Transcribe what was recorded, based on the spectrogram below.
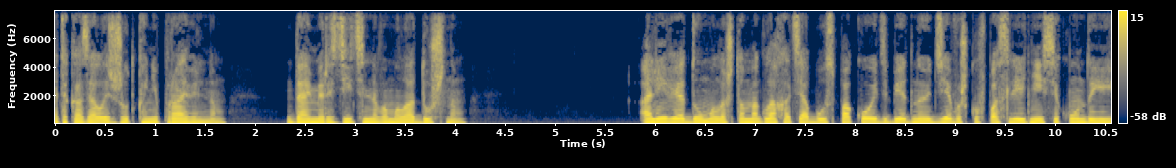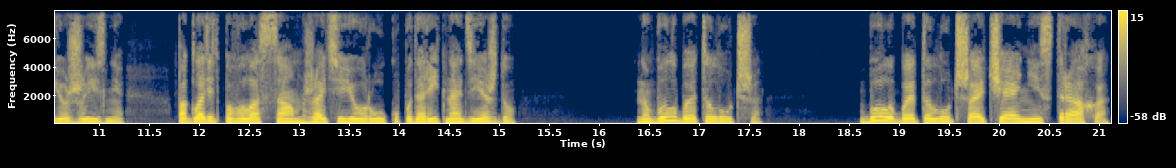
Это казалось жутко неправильным, да омерзительного малодушным. Оливия думала, что могла хотя бы успокоить бедную девушку в последние секунды ее жизни, погладить по волосам, сжать ее руку, подарить надежду. Но было бы это лучше — было бы это лучше отчаяния и страха.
